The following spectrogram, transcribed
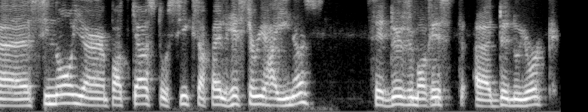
Euh, sinon, il y a un podcast aussi qui s'appelle History Hyenas. C'est deux humoristes euh, de New York.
